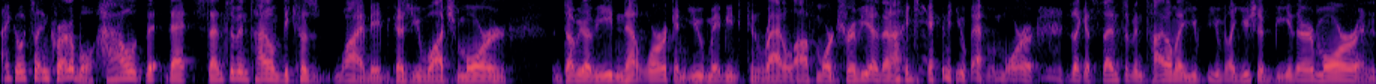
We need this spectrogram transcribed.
I go, it's incredible how that that sense of entitlement. Because why? Maybe because you watch more WWE Network and you maybe can rattle off more trivia than I can. You have more it's like a sense of entitlement. You you feel like you should be there more and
